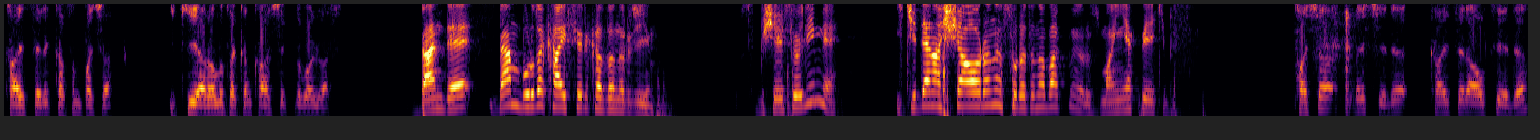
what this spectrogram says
Kayseri Kasımpaşa. İki yaralı takım karşılıklı gol var. Ben de ben burada Kayseri kazanırcıyım. Bir şey söyleyeyim mi? 2'den aşağı oranın suratına bakmıyoruz. Manyak bir ekibiz. Paşa 5-7, Kayseri 6-7.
